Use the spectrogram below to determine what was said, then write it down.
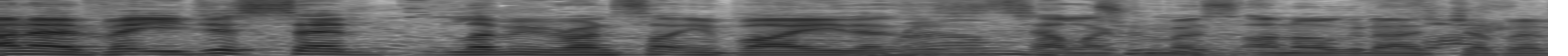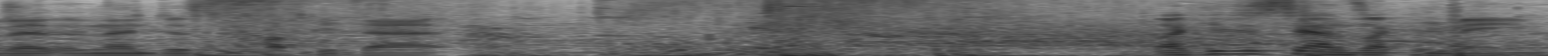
I know, but you just said, let me run something by you that doesn't sound like the most unorganized job of it, and then just copied that. Like, it just sounds like a meme.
